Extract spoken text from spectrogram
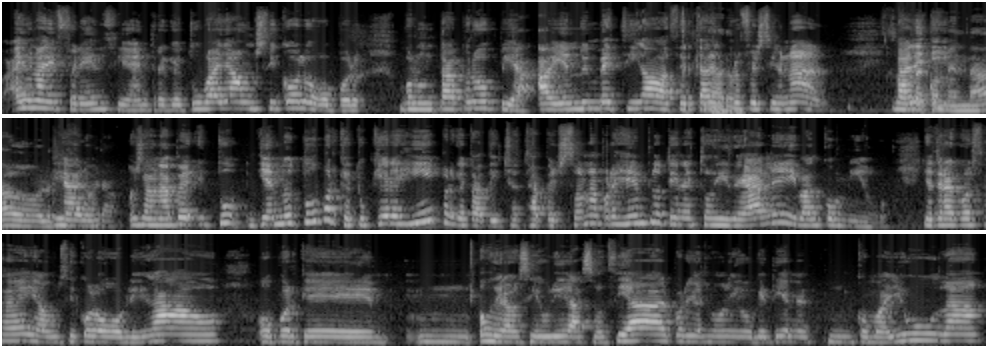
hay una diferencia entre que tú vayas a un psicólogo por voluntad propia, habiendo investigado acerca del Claro. Profesional, O ¿vale? Y- recomendado, lo que Claro, fuera. o sea, una tú, yendo tú porque tú quieres ir, porque tú has dicho, esta persona, por ejemplo, tiene estos ideales y van conmigo. Y otra cosa es a un psicólogo obligado, o porque, mm, o de la seguridad social, porque es lo único que tiene mm, como ayuda.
